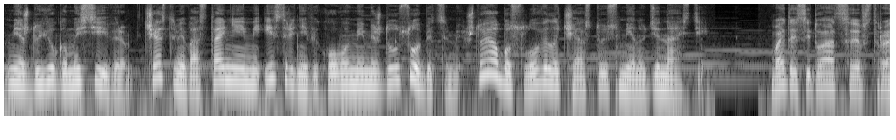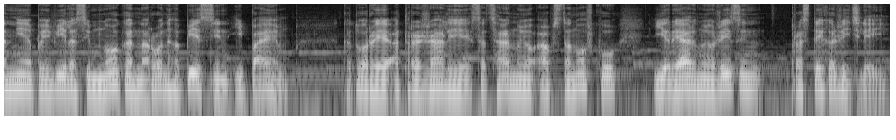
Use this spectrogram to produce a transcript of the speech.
между югом и севером, частыми восстаниями и средневековыми междоусобицами, что и обусловило частую смену династий. В этой ситуации в стране появилось много народных песен и поэм, которые отражали социальную обстановку и реальную жизнь простых жителей.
